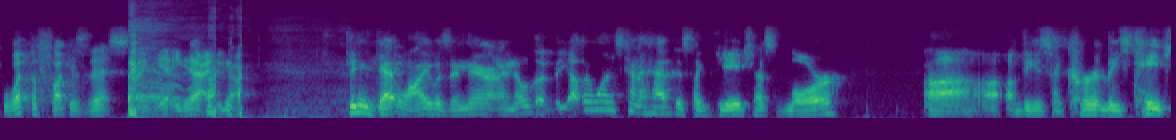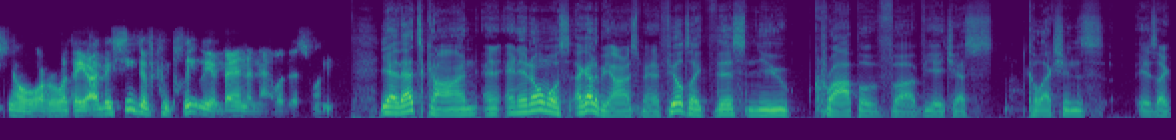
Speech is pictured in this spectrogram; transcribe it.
what the fuck is this? Like, yeah, yeah. I didn't, didn't get why it was in there. And I know the the other ones kind of had this like VHS lore uh, of these like current these tapes, you know, or what they are. They seem to have completely abandoned that with this one. yeah that's gone and, and it almost i gotta be honest man it feels like this new crop of uh, vhs collections is like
